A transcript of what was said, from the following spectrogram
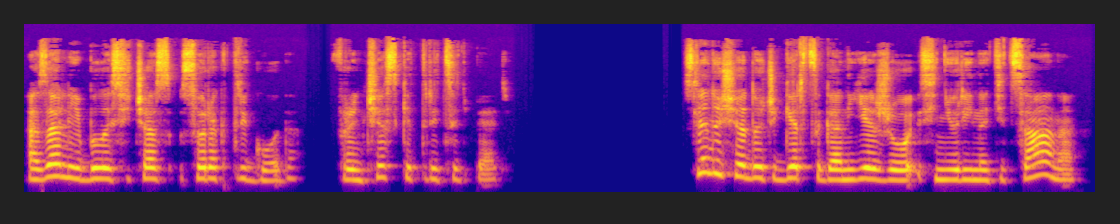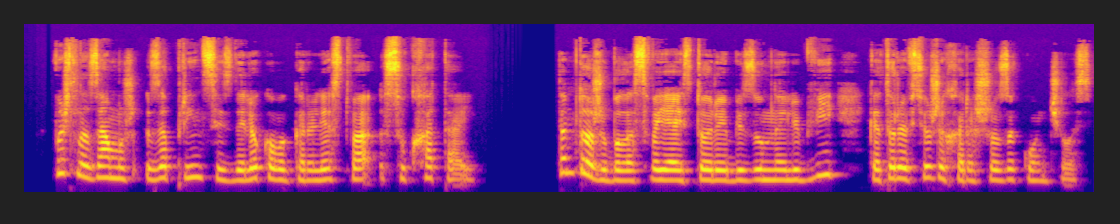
Азалии было сейчас 43 года, Франческе 35. Следующая дочь герцога Аньежо, синьорина Тициана, вышла замуж за принца из далекого королевства Сукхатай. Там тоже была своя история безумной любви, которая все же хорошо закончилась.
